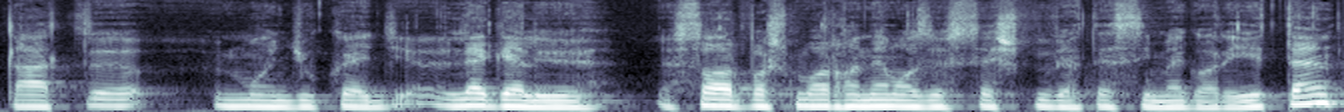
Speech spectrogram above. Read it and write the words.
tehát mondjuk egy legelő szarvasmarha nem az összes füvet teszi meg a réten,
